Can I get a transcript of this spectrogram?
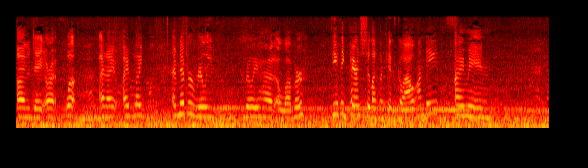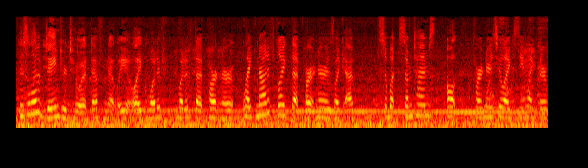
on a date or well, and I I've like I've never really really had a lover. Do you think parents should let their kids go out on dates? I mean, there's a lot of danger to it, definitely. Like, what if, what if that partner, like, not if like that partner is like, act, so what? Sometimes all partners who like seem like they're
